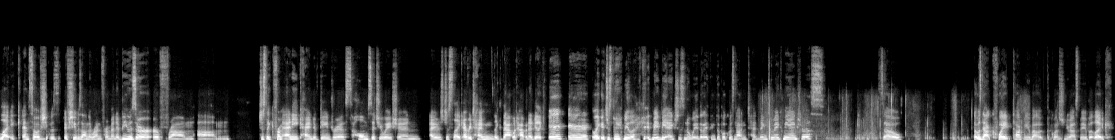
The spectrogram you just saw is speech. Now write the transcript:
like. And so if she was if she was on the run from an abuser or from um just like from any kind of dangerous home situation i was just like every time like that would happen i'd be like eh, eh. like it just made me like it made me anxious in a way that i think the book was not intending to make me anxious. So that was not quite talking about the question you asked me but like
